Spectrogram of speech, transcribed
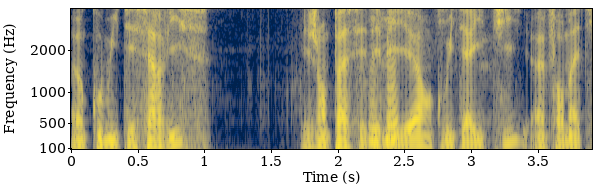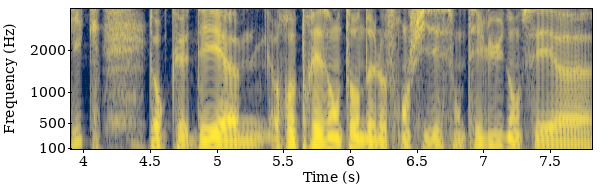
un comité service et j'en passe et des mhm. meilleurs, en comité IT, informatique. Donc euh, des euh, représentants de nos franchisés sont élus dans ces, euh,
